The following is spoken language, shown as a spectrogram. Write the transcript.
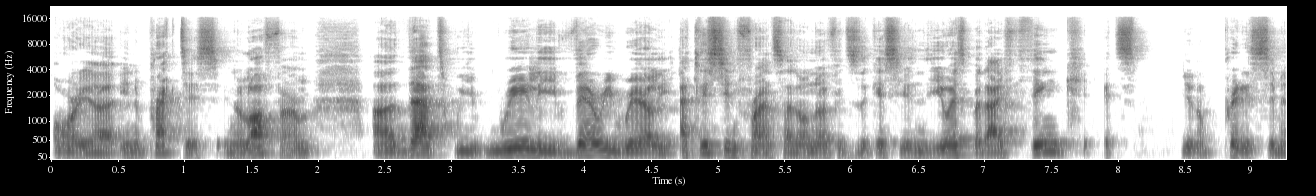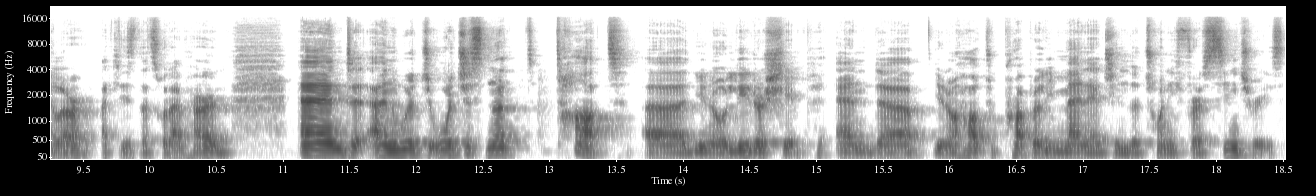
or uh, in a practice in a law firm uh, that we really very rarely at least in france i don't know if it's the case in the us but i think it's you know pretty similar at least that's what i've heard. And and we're, we're just not taught uh, you know leadership and uh, you know how to properly manage in the 21st centuries.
